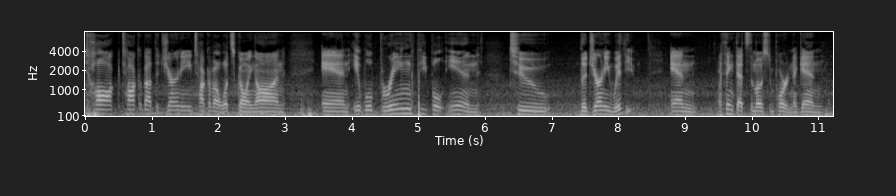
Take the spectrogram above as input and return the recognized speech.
talk talk about the journey talk about what's going on and it will bring people in to the journey with you. And I think that's the most important. Again,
